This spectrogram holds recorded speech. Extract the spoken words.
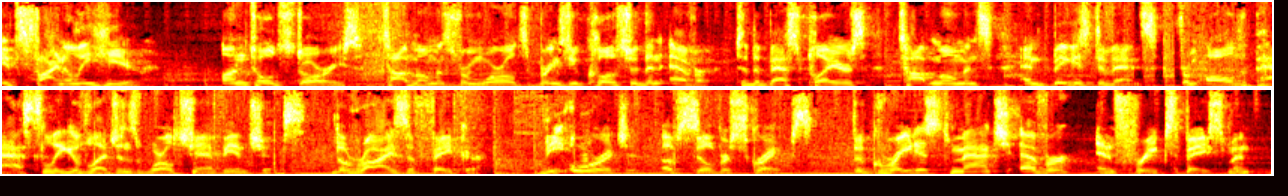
It's finally here Untold Stories, Top Moments from Worlds brings you closer than ever to the best players, top moments, and biggest events from all the past League of Legends World Championships. The rise of Faker, the origin of Silver Scrapes, the greatest match ever in Freak's Basement.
